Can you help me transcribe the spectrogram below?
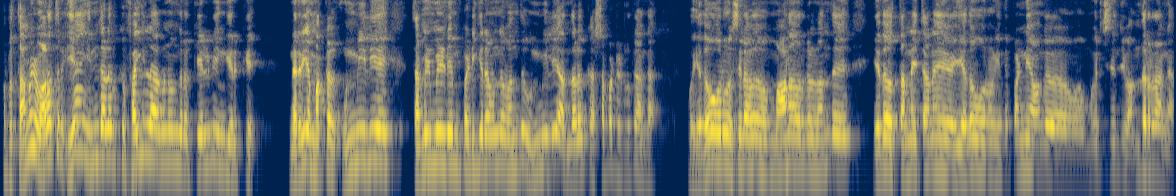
அப்ப தமிழ் வளர்த்துரு ஏன் இந்த அளவுக்கு ஃபைல் ஆகணுங்கிற கேள்வி இங்க இருக்கு. நிறைய மக்கள் உண்மையிலேயே தமிழ் மீடியம் படிக்கிறவங்க வந்து உண்மையிலேயே அந்த அளவுக்கு கஷ்டப்பட்டுட்டு இருக்காங்க. ஏதோ ஒரு சில மாணவர்கள் வந்து ஏதோ தன்னைத்தானே ஏதோ ஒரு இது பண்ணி அவங்க முயற்சி செஞ்சு வந்துடுறாங்க.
